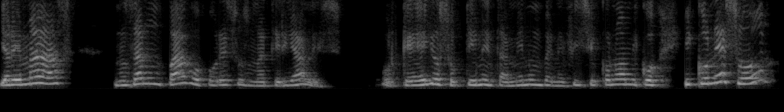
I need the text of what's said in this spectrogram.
y además nos dan un pago por esos materiales, porque ellos obtienen también un beneficio económico y con eso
